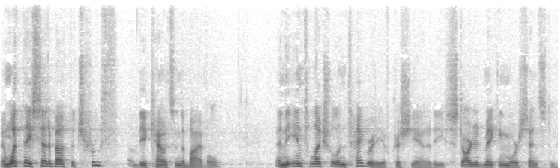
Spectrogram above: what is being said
And what they said about the truth of the accounts in the Bible and the intellectual integrity of Christianity started making more sense to me.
